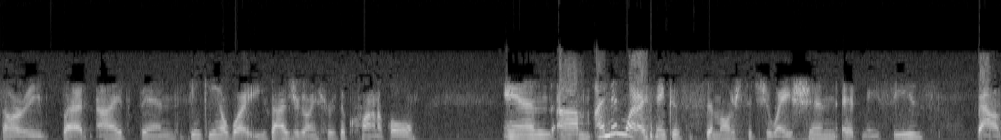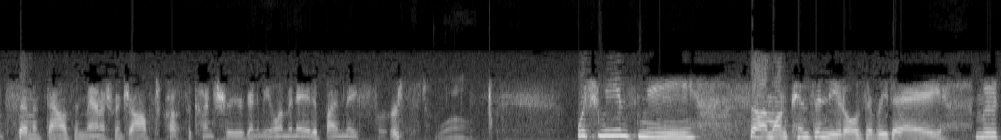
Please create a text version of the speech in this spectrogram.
sorry, but I've been thinking of what you guys are going through with the Chronicle, and um, I'm in what I think is a similar situation at Macy's. About 7,000 management jobs across the country are going to be eliminated by May 1st, Wow. which means me. So I'm on pins and needles every day, mood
